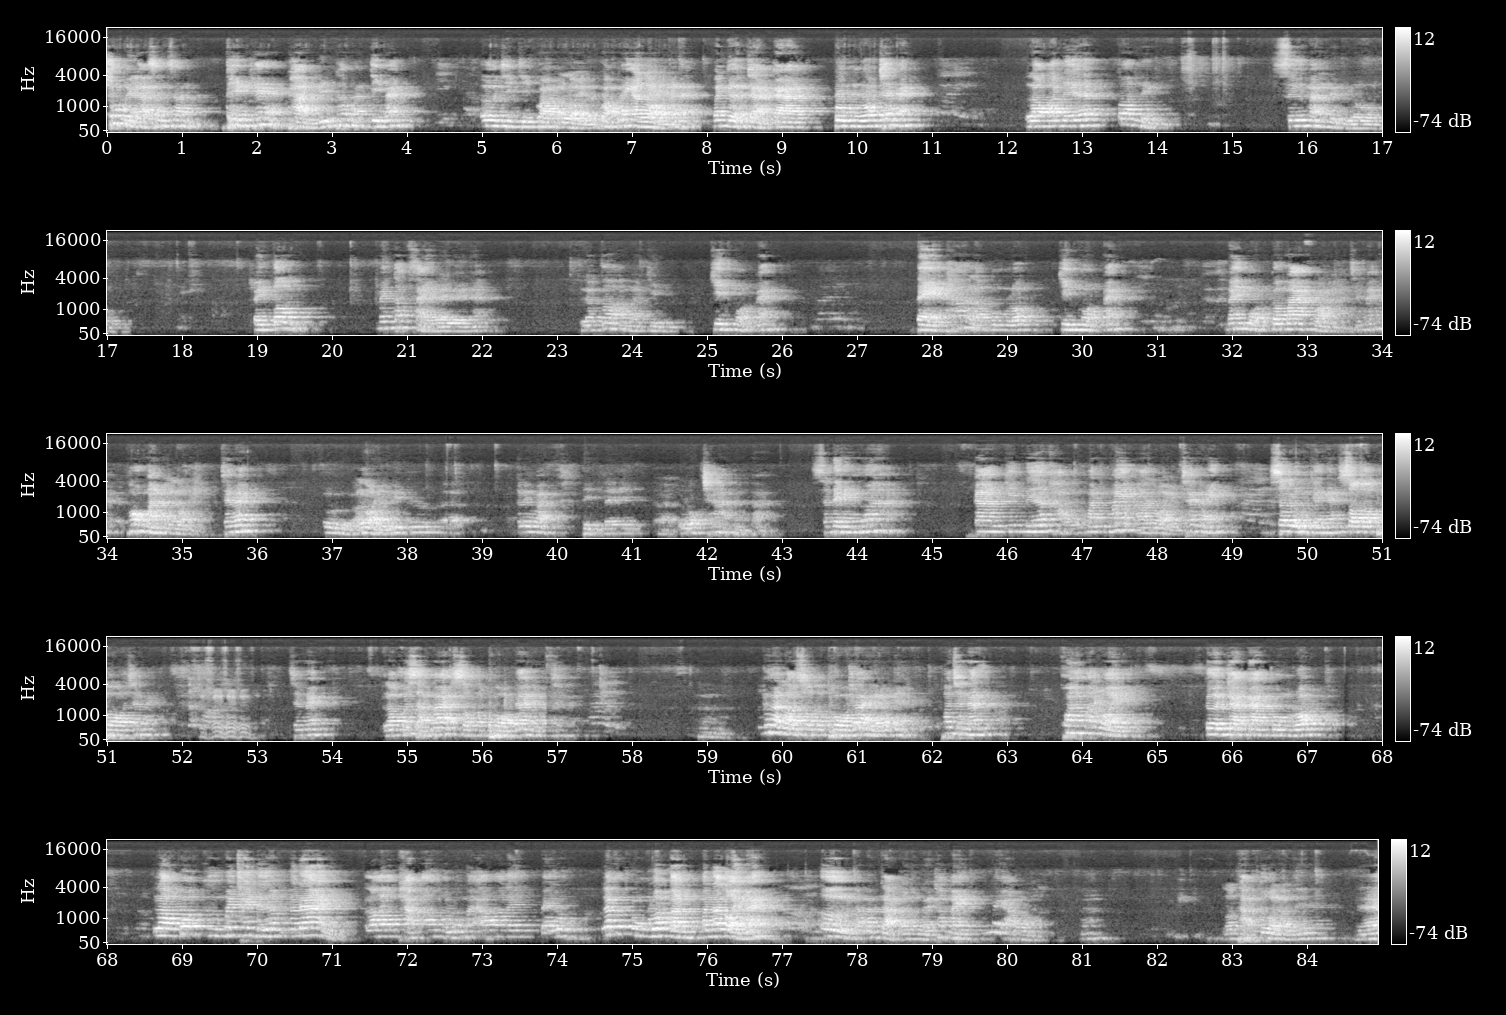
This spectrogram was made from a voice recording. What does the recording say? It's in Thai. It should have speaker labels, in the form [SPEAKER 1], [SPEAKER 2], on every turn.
[SPEAKER 1] ช่วงเวลาสั้นๆ เพียงแค่ผ่านลิ้นเท่านั้นจริงไหมเออจริงๆ ความอร่อยหรือความไม่อร่อยนั่นแหละมันเกิดจากการปรุงรสใช่ไหมเราเอาเนื้อก้อนหนึ่ง ซื้อมาหนึ่งโลไปต้ม ไม่ต้องใส่อะไรเลยนะ แล้วก็เอามากิน กินหมดไหมแต่ถ้าเราปรุงรส กินหมดไหมไม่หมดก็มากกว่าใช่ไหมเพราะมันอร่อยใช่ไหมเอออร่อยนี่คือเอ่อก็เรียกว่าติดในเอ่อรสชาติต่างๆ แสดงว่า การกินเนื้อเขามันไม่อร่อยใช่ไหมสรุปอย่างนั้นสตพใช่ไหมใช่ไหมเราก็สามารถสตพได้แล้วใช่ไหมอืมเมื่อเรา สตพได้แล้วเนี่ยเพราะฉะนั้นความอร่อยเกิดจากการปรุงรสเราก็คือไม่ใช่เนื้อก็ได้ เราเอาผักเอาผลไม้เอาอะไรแปรรูปแล้วก็ปรุงรสมันมันอร่อยไหมเออแล้วมันต่างกันตรงไหนทำไมไม่เอานะเราถามตัวเราเนี่ยนะ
